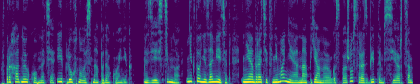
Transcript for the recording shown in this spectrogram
в проходной комнате и плюхнулась на подоконник. Здесь темно, никто не заметит, не обратит внимания на пьяную госпожу с разбитым сердцем.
